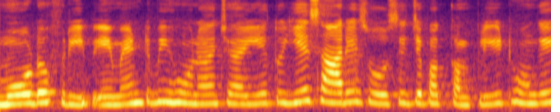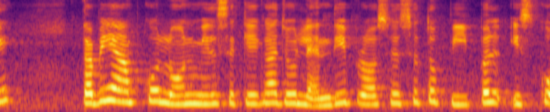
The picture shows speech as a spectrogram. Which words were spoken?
मोड ऑफ़ रीपेमेंट भी होना चाहिए। तो ये सारे सोर्सेज जब आप कंप्लीट होंगे, तभी आपको लोन मिल सकेगा। जो लेंदी प्रोसेस है तो पीपल इसको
